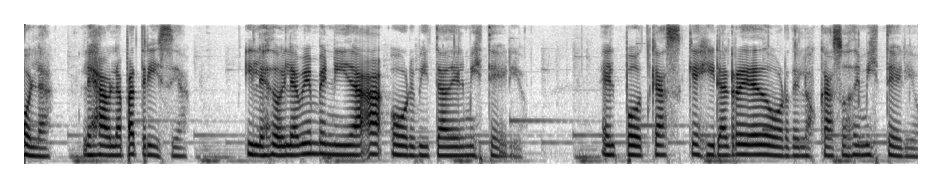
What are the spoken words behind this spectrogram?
Hola, les habla Patricia y les doy la bienvenida a Órbita del Misterio, el podcast que gira alrededor de los casos de misterio,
